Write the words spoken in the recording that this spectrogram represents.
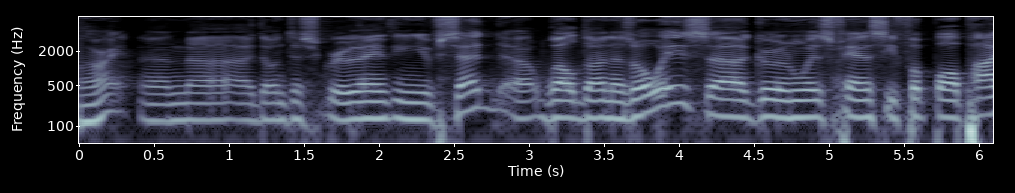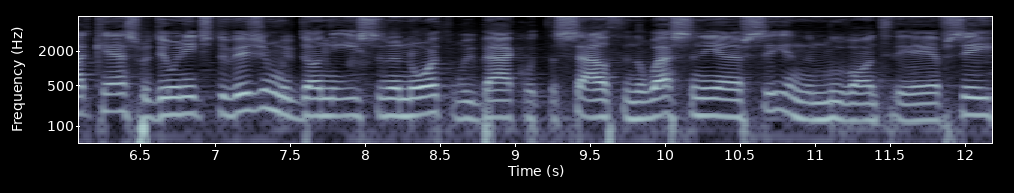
All right, and uh, I don't disagree with anything you've said. Uh, well done as always. Uh, Guru and Wiz Fantasy Football Podcast. We're doing each division. We've done the East and the North. We'll be back with the South and the West and the NFC, and then move on to the AFC.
